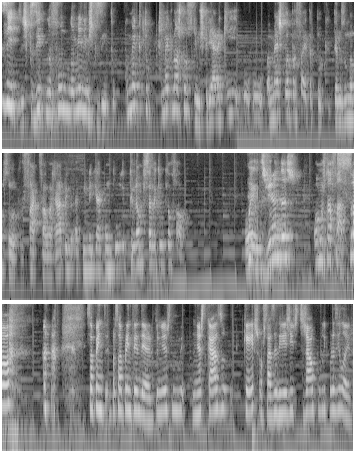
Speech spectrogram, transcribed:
Esquisito, esquisito, no fundo, no mínimo esquisito. Como é que, tu, como é que nós conseguimos criar aqui o, o, a mescla perfeita? Porque temos uma pessoa que de facto fala rápido a comunicar com um público que não percebe aquilo que ele fala. Ou é legendas ou não está fácil. Só, só, para, só para entender, tu neste, neste caso queres ou estás a dirigir-te já ao público brasileiro.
